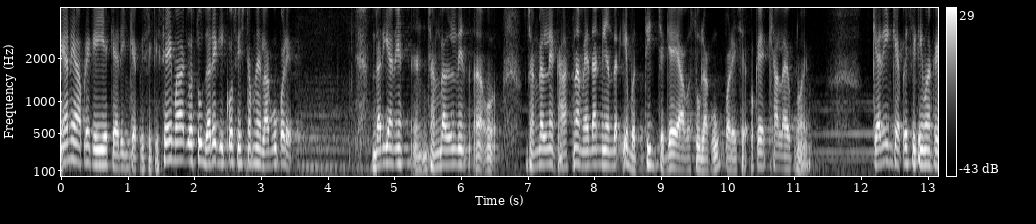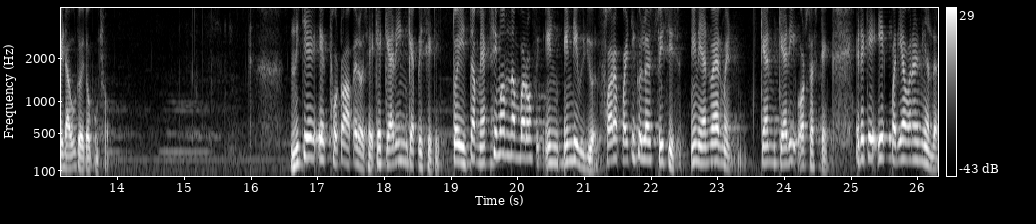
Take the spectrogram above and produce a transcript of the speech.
એને આપણે કહીએ કેરિંગ કેપેસિટી સેમ આ જ વસ્તુ દરેક ઇકોસિસ્ટમને લાગુ પડે. દરિયાને, જંગલને જંગલને, ઘાસના મેદાનની અંદર એ બધી જ જગ્યાએ આ વસ્તુ લાગુ પડે છે. ઓકે ખ્યાલ આવ્યો. ન આવ્યો કેરિંગ કેપેસિટીમાં કંઈ ડાઉટ હોય તો પૂછો. નીચે એક ફોટો આપેલો છે કે કેરિંગ કેપેસિટી તો is the maximum number of individual for a particular species in environment can carry or sustain એટલે કે એક પર્યાવરણની અંદર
